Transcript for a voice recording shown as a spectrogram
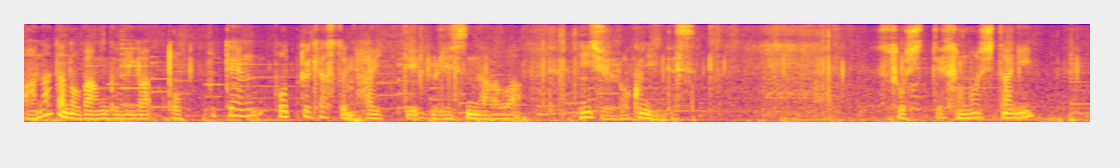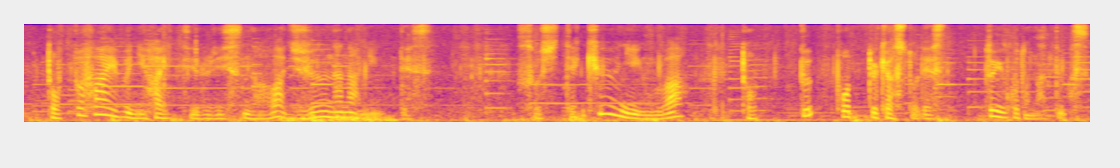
あなたの番組がトップ10ポッドキャストに入っているリスナーは26人です。そしてその下にトップ5に入っているリスナーは17人です。そして9人はトップポッドキャストです。ということになってます。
